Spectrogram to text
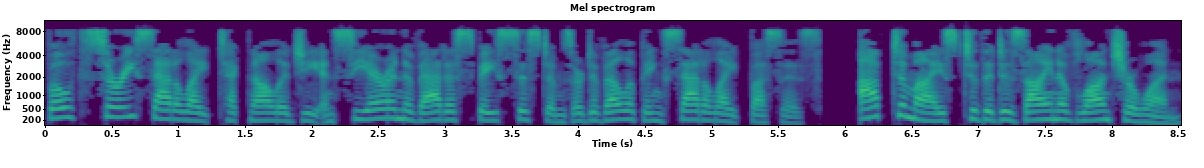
Both Surrey Satellite Technology and Sierra Nevada Space Systems are developing satellite buses optimized to the design of Launcher One.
